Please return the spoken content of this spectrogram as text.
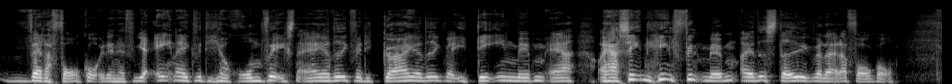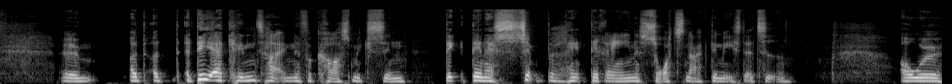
hvad der foregår i den her film. Jeg aner ikke, hvad de her rumvæsener er. Jeg ved ikke, hvad de gør. Jeg ved ikke, hvad ideen med dem er. Og jeg har set en hel film med dem, og jeg ved stadig ikke, hvad der er, der foregår. Øhm, og, og det er kendetegnende for Cosmic Sin. Den, den er simpelthen det rene sort snak det meste af tiden. Og øh,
